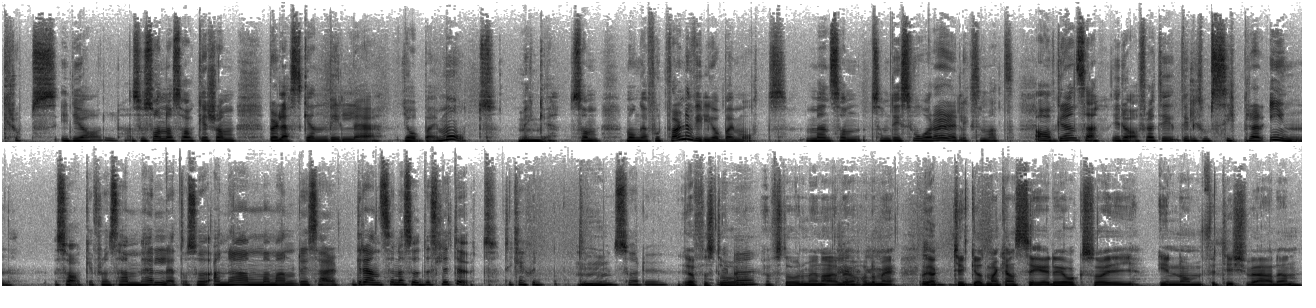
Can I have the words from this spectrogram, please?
kroppsideal. Alltså sådana saker som burlesken ville jobba emot mycket. Som många fortfarande vill jobba emot. Men som, som det är svårare liksom att avgränsa idag. För att det, det liksom sipprar in saker från samhället och så anammar man. Det är så här, gränserna suddas lite ut. Det kanske så du... Jag förstår, Ja. jag förstår vad du menar, eller jag håller med. Och jag tycker att man kan se det också i, inom fetischvärlden.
